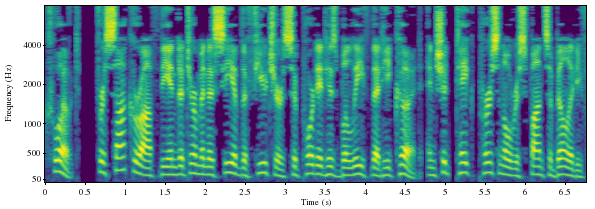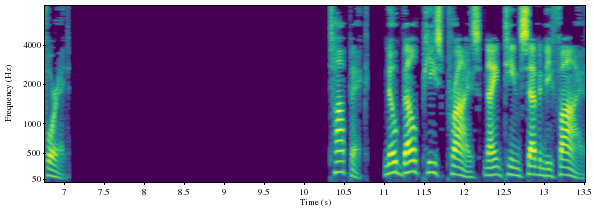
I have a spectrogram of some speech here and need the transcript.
Quote, for Sakharov the indeterminacy of the future supported his belief that he could, and should, take personal responsibility for it. Nobel Peace Prize 1975.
